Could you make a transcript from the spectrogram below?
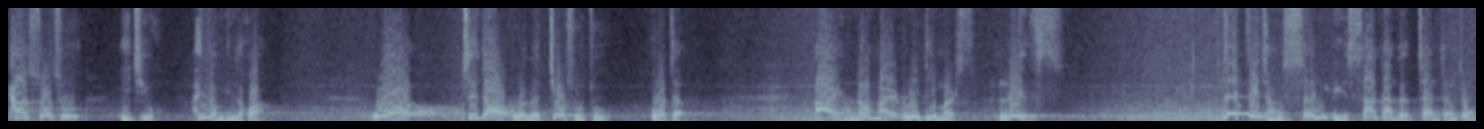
他说出一句很有名的话：“我知道我的救赎主活着。” I know my Redeemer lives。在这场神与撒旦的战争中，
